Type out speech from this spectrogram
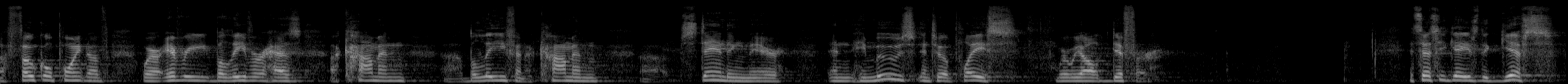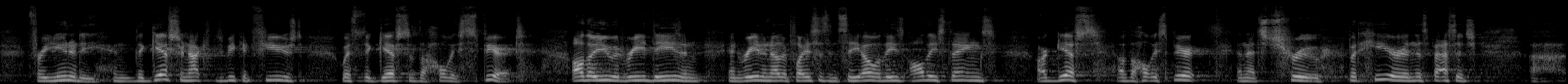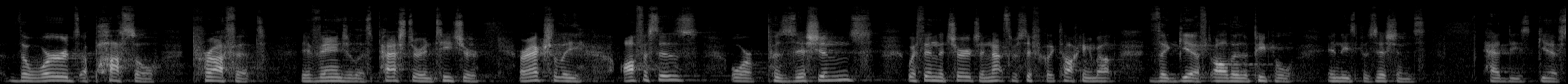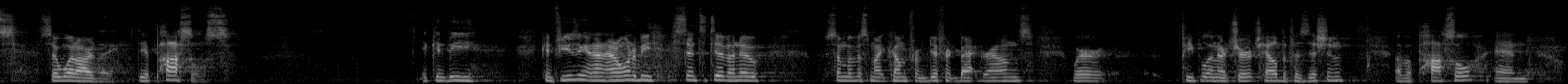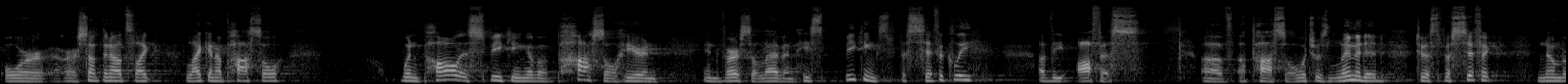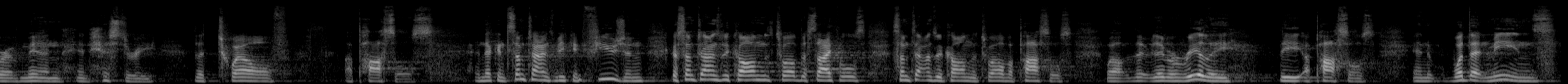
a focal point of where every believer has a common uh, belief and a common uh, standing there. And he moves into a place where we all differ. It says he gave the gifts for unity, and the gifts are not to be confused with the gifts of the Holy Spirit. Although you would read these and, and read in other places and see, oh, these, all these things are gifts of the Holy Spirit, and that's true. But here in this passage, uh, the words apostle, prophet, evangelist, pastor, and teacher are actually offices or positions within the church, and not specifically talking about the gift, although the people in these positions had these gifts. So, what are they? The apostles. It can be confusing, and I don't want to be sensitive. I know some of us might come from different backgrounds where people in our church held the position of apostle and or, or something else like, like an apostle. When Paul is speaking of apostle here in, in verse 11, he's speaking specifically of the office of apostle, which was limited to a specific number of men in history, the 12 apostles. And there can sometimes be confusion because sometimes we call them the 12 disciples, sometimes we call them the 12 apostles. Well, they, they were really the apostles. And what that means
